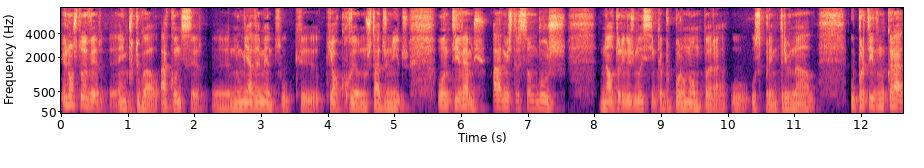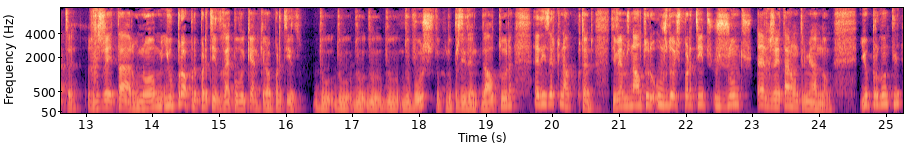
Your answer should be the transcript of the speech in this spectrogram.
eu não estou a ver em Portugal a acontecer, uh, nomeadamente o que, o que ocorreu nos Estados Unidos, onde tivemos a administração Bush, na altura em 2005, a propor um nome para o, o Supremo Tribunal, o Partido Democrata rejeitar o nome e o próprio Partido Republicano, que era o partido do, do, do, do, do Bush, do, do presidente da altura, a dizer que não. Portanto, tivemos na altura os dois partidos juntos a rejeitar um determinado nome. E eu pergunto-lhe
